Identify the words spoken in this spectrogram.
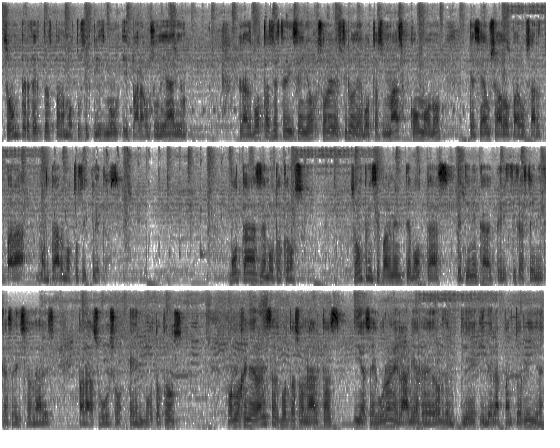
Son perfectas para motociclismo y para uso diario. Las botas de este diseño son el estilo de botas más cómodo que se ha usado para, usar, para montar motocicletas. Botas de motocross. Son principalmente botas que tienen características técnicas adicionales para su uso en motocross. Por lo general estas botas son altas y aseguran el área alrededor del pie y de la pantorrilla.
